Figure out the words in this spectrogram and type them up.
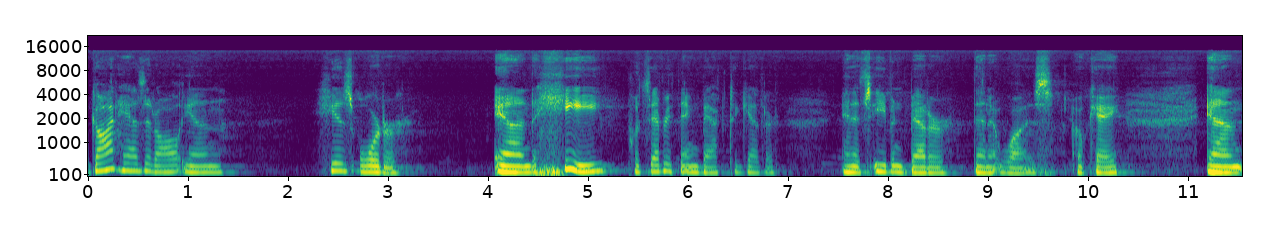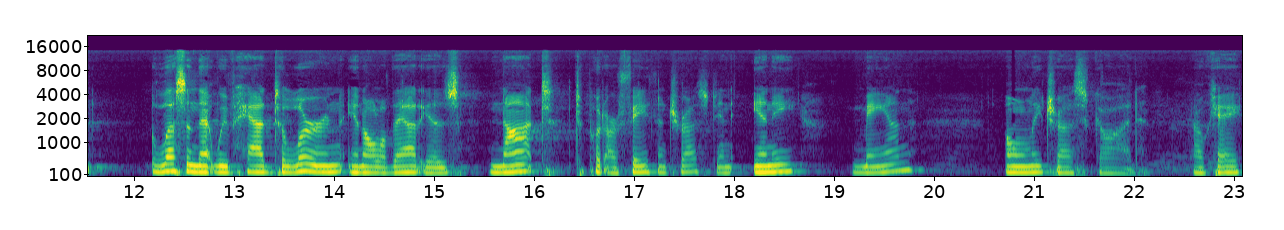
god has it all in his order and he puts everything back together and it's even better than it was, okay? And a lesson that we've had to learn in all of that is not to put our faith and trust in any man, only trust God, okay?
